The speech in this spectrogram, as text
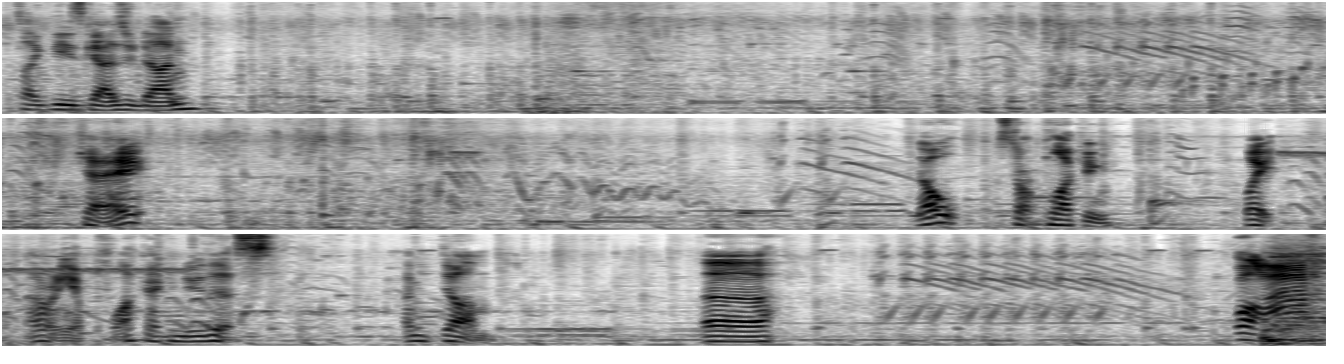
It's like these guys are done. Okay. No, start plucking. Wait, I don't need to pluck, I can do this. I'm dumb. Uh. Ah.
